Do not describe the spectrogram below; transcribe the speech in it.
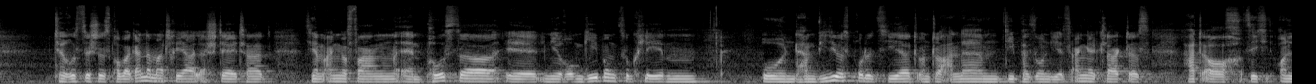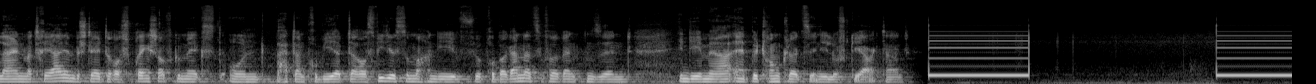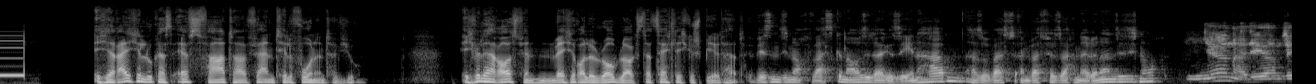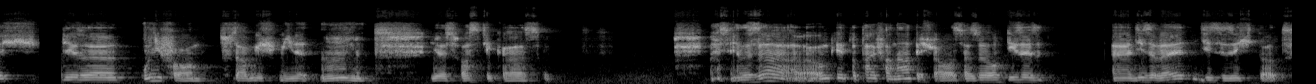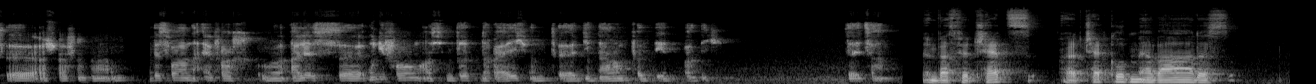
terroristisches Propagandamaterial erstellt hat. Sie haben angefangen, ähm, Poster äh, in ihrer Umgebung zu kleben, und haben Videos produziert. Unter anderem die Person, die jetzt angeklagt ist, hat auch sich online Materialien bestellt, daraus Sprengstoff gemixt und hat dann probiert, daraus Videos zu machen, die für Propaganda zu verwenden sind, indem er äh, Betonklötze in die Luft gejagt hat. Ich erreiche Lukas Fs Vater für ein Telefoninterview. Ich will herausfinden, welche Rolle Roblox tatsächlich gespielt hat. Wissen Sie noch, was genau Sie da gesehen haben? Also was, an was für Sachen erinnern Sie sich noch? Ja, na, die haben sich diese Uniform zusammengeschmiedet, ne, mit hier Swastikas. Weiß nicht, das sah irgendwie total fanatisch aus. Also diese, äh, diese Welten, die sie sich dort äh, erschaffen haben. Das waren einfach alles äh, Uniformen aus dem Dritten Reich und äh, die Namen von denen waren nicht seltsam. In was für Chats oder Chatgruppen er war, das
